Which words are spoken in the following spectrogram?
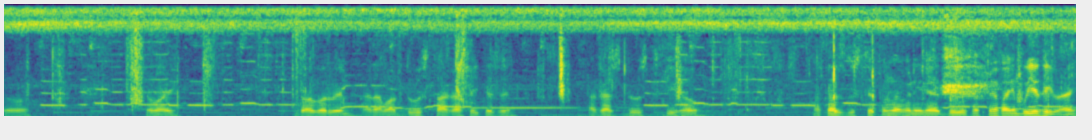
তো সবাই দোয়া করবেন আর আমার দুস্ত আকাশ হইতেছে। আকাশ দুস্ত কি খাও আকাশ দুস্তে তোমরা এখন এটা বইয়ে সবসময় পানি বইয়ে খাই ভাই।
